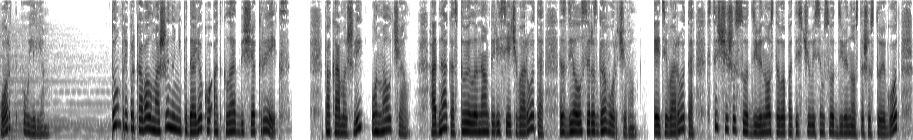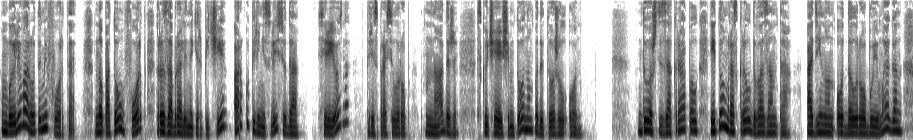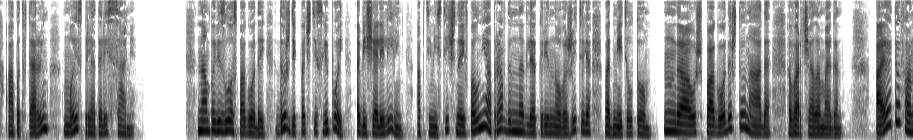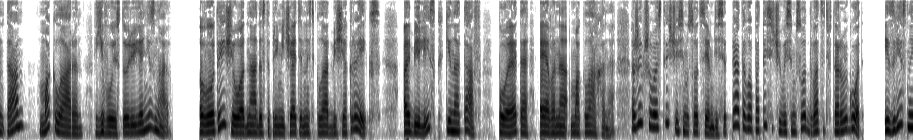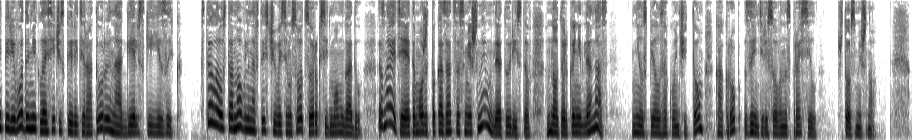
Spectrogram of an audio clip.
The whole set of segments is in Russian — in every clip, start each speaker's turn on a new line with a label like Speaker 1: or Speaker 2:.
Speaker 1: Форт Уильям. Том припарковал машину неподалеку от кладбища Крейкс. Пока мы шли, он молчал. Однако, стоило нам пересечь ворота, сделался разговорчивым. Эти ворота с 1690 по 1896 год были воротами форта. Но потом форт разобрали на кирпичи, арку перенесли сюда. «Серьезно?» — переспросил Роб. «Надо же!» — скучающим тоном подытожил он. Дождь закрапал, и Том раскрыл два зонта. Один он отдал Робу и Меган, а под вторым мы спрятались сами. Нам повезло с погодой, дождик почти слепой, обещали ливень, оптимистично и вполне оправданно для коренного жителя подметил Том. «Да уж, погода что надо», — ворчала Меган. «А это фонтан Макларен, его историю я не знаю. Вот и еще одна достопримечательность кладбища Крейкс — обелиск Кинотаф — поэта Эвана Маклахана, жившего с 1775 по 1822 год, известный переводами классической литературы на гельский язык. Стела установлена в 1847 году. Знаете, это может показаться смешным для туристов, но только не для нас. Не успел закончить Том, как Роб заинтересованно спросил, что смешно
